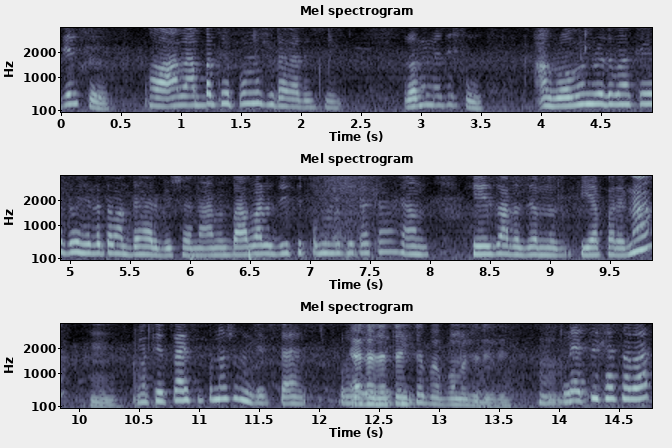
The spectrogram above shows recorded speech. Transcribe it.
দিয়েছ? হ্যাঁ আমি আব্বা থেকে পনেরোশো টাকা দিছি। রমেন দিছো? আর রবীন্দ্র দেবাকে তো সেটা তো আমার বিষয় না। আমি বাবার দিয়েছি পনেরোশো টাকা। এখন হে যারা দিয়া পারে না। থেকে চাইছি পনেরোশো আমি দিয়েছি এক হাজার চাইছে পনেরোশো দিছি। নে তুই খাস না ভাত?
